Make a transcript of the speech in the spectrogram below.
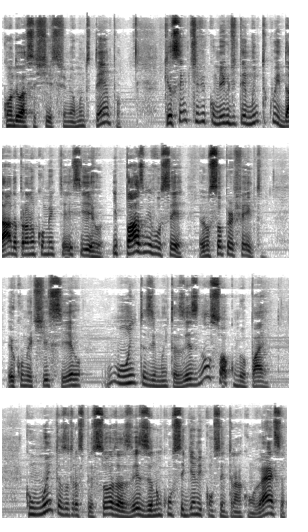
quando eu assisti esse filme há muito tempo, que eu sempre tive comigo de ter muito cuidado para não cometer esse erro. E pasme você, eu não sou perfeito. Eu cometi esse erro muitas e muitas vezes, não só com meu pai, com muitas outras pessoas, às vezes eu não conseguia me concentrar na conversa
